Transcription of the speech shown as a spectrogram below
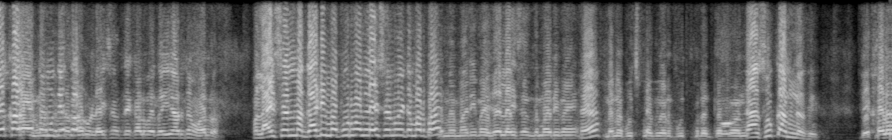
દેખાડો હું દેખાડું. લાયસન્સ દેખાડવા તૈયાર છું હાલો. લાયસન્સમાં ગાડીમાં પૂર્વ લાયસન્સ હોય તમારી પાસે? મારી પાસે લાયસન્સ તમારી મેં પાસે મને પૂછવા પૂછપરછ કરવાનું. શું કામ નથી? દેખાડો?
